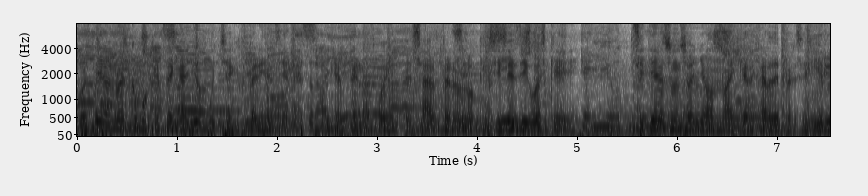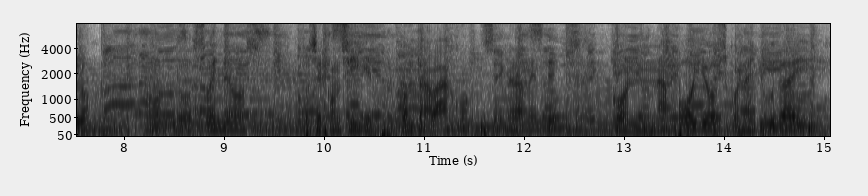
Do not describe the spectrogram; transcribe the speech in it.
Pues mira, no es como que tenga yo mucha experiencia en esto porque apenas voy a empezar, pero lo que sí les digo es que si tienes un sueño no hay que dejar de perseguirlo. ¿no? Los sueños pues, se consiguen con trabajo, primeramente, con apoyos, con ayuda y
